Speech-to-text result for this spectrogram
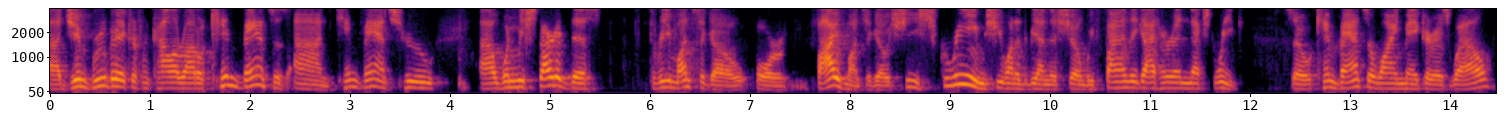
Uh, Jim Brubaker from Colorado. Kim Vance is on. Kim Vance, who, uh, when we started this three months ago or five months ago, she screamed she wanted to be on this show. And we finally got her in next week. So Kim Vance, a winemaker as well.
